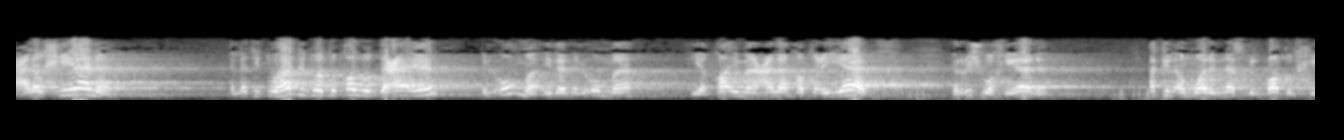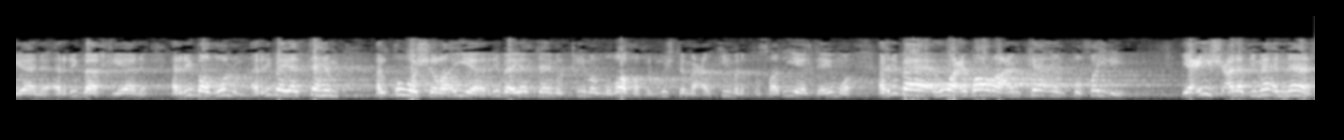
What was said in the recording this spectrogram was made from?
على الخيانة التي تهدد وتقوض دعائم الأمة إذا الأمة هي قائمة على قطعيات الرشوة خيانة أكل أموال الناس بالباطل خيانة الربا خيانة الربا ظلم الربا يلتهم القوة الشرائية الربا يلتهم القيمة المضافة في المجتمع القيمة الاقتصادية يلتهمها. الربا هو عبارة عن كائن طفيلي يعيش على دماء الناس.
